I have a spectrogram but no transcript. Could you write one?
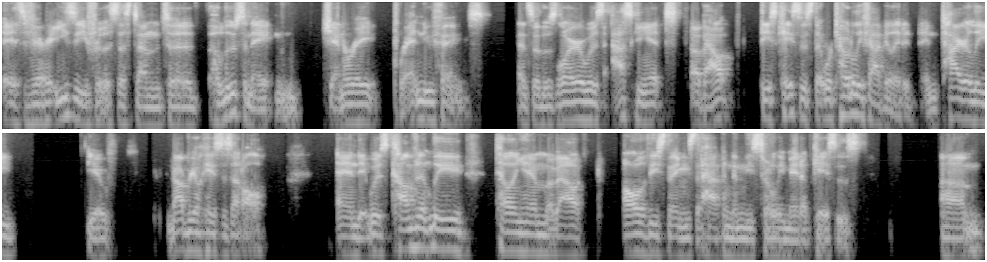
it's very easy for the system to hallucinate and generate brand new things. And so this lawyer was asking it about these cases that were totally fabulated, entirely, you know, not real cases at all. And it was confidently telling him about all of these things that happened in these totally made up cases. Um,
